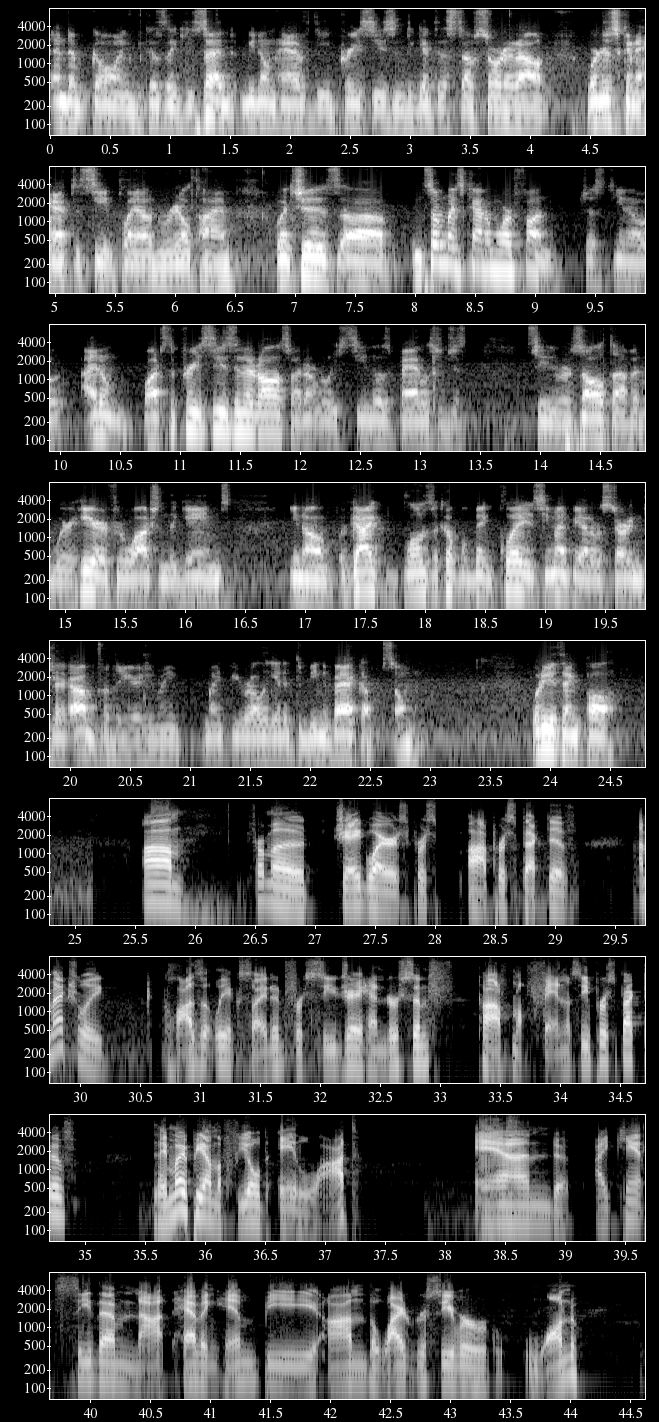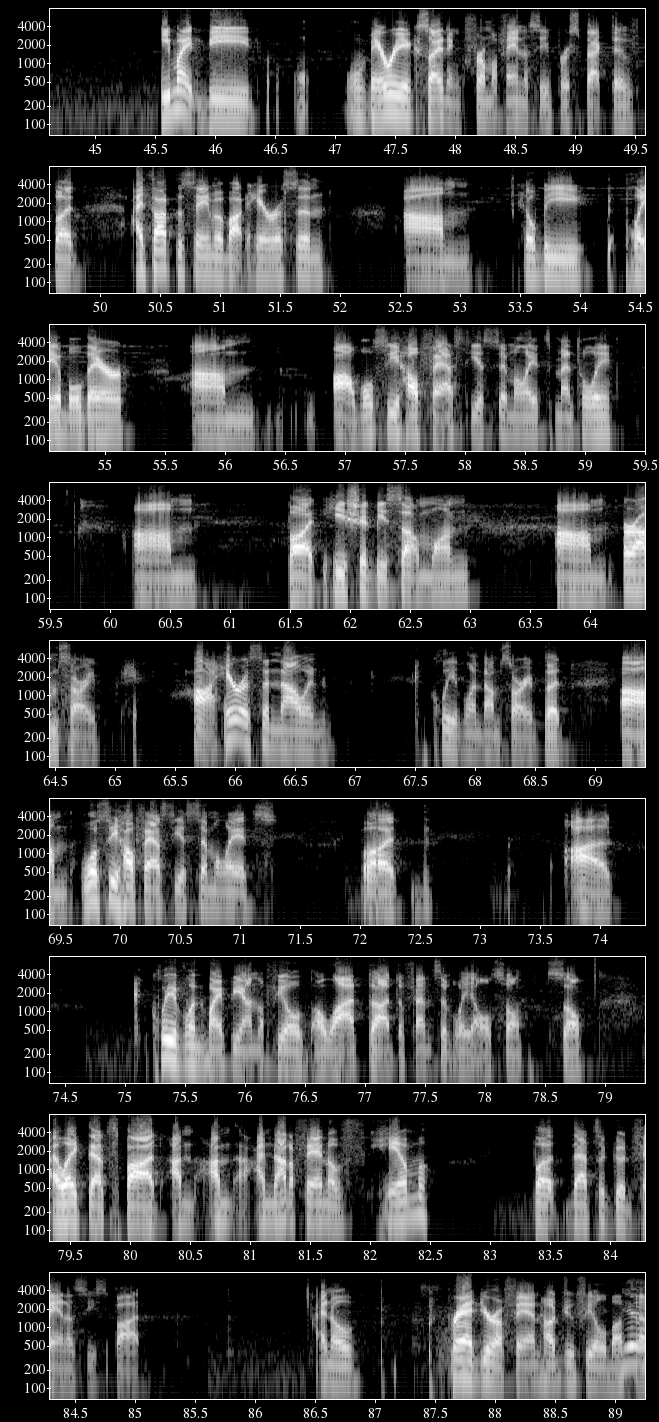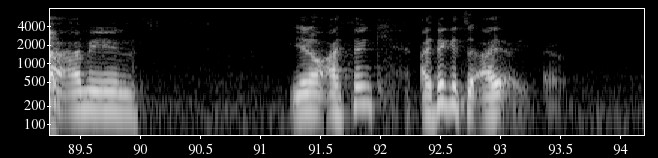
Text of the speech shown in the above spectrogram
end up going because like you said we don't have the preseason to get this stuff sorted out. We're just going to have to see it play out in real time which is uh, in some ways kind of more fun. Just you know i don't watch the preseason at all so i don't really see those battles. You just see the result of it. Where here if you're watching the games you know a guy blows a couple big plays he might be out of a starting job for the year he might might be relegated to being a backup so what do you think paul Um, from a Jaguars pers- uh, perspective, I'm actually closetly excited for C.J. Henderson f- from a fantasy perspective. They might be on the field a lot, and I can't see them not having him be on the wide receiver one. He might be very exciting from a fantasy perspective, but I thought the same about Harrison. Um, he'll be playable there. Um, uh, we'll see how fast he assimilates mentally. Um, but he should be someone. Um, or I'm sorry, uh, Harrison now in Cleveland. I'm sorry, but um, we'll see how fast he assimilates. But uh, Cleveland might be on the field a lot uh, defensively also. So I like that spot. I'm I'm I'm not a fan of him, but that's a good fantasy spot. I know, Brad, you're a fan. How'd you feel about yeah, that? Yeah, I mean, you know, I think I think it's I.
